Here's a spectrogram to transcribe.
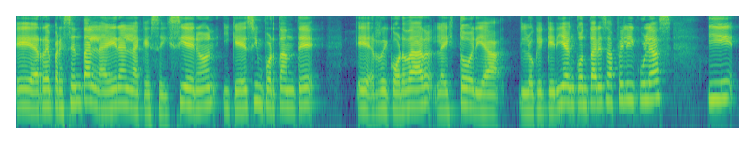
eh, representan la era en la que se hicieron y que es importante eh, recordar la historia, lo que querían contar esas películas y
